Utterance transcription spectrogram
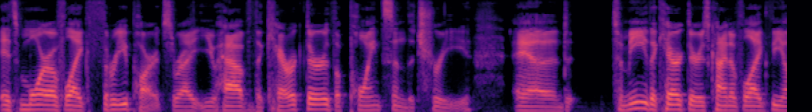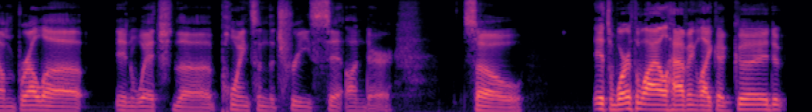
it's more of like three parts, right? You have the character, the points, and the tree. And to me, the character is kind of like the umbrella in which the points and the trees sit under. So it's worthwhile having like a good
